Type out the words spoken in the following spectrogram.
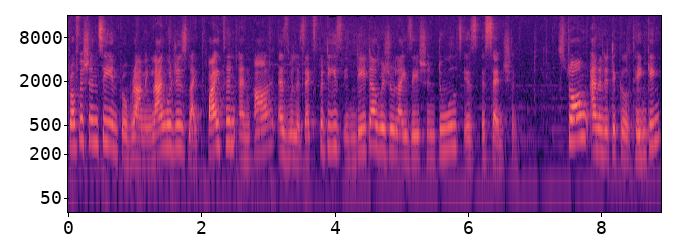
proficiency in programming languages like Python and R, as well as expertise in data visualization tools is essential. Strong analytical thinking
